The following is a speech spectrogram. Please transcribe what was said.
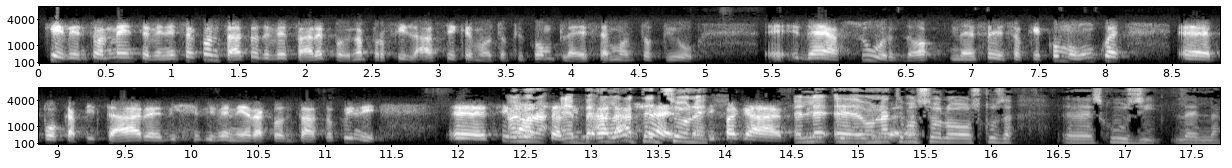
che eventualmente venisse a contatto deve fare poi una profilassi che è molto più complessa molto più eh, ed è assurdo, nel senso che comunque eh, può capitare di, di venire a contatto. Quindi eh, si Allora, eh, beh, attenzione, di pagarsi. eh, le- eh, un attimo solo, scusa, eh, scusi Lella.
